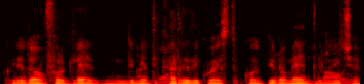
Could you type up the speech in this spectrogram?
Quindi don't forget, non dimenticarti di questo. Continuamente lui bowing dice,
